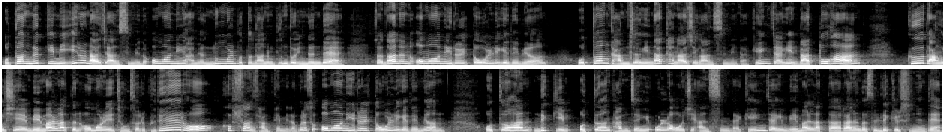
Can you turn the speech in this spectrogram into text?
어떠한 느낌이 일어나지 않습니다. 어머니 하면 눈물부터 나는 분도 있는데 자 나는 어머니를 떠올리게 되면 어떠한 감정이 나타나지가 않습니다. 굉장히 나 또한 그 당시에 메말랐던 어머니의 정서를 그대로 흡수한 상태입니다. 그래서 어머니를 떠올리게 되면 어떠한 느낌, 어떠한 감정이 올라오지 않습니다. 굉장히 메말랐다라는 것을 느낄 수 있는데,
